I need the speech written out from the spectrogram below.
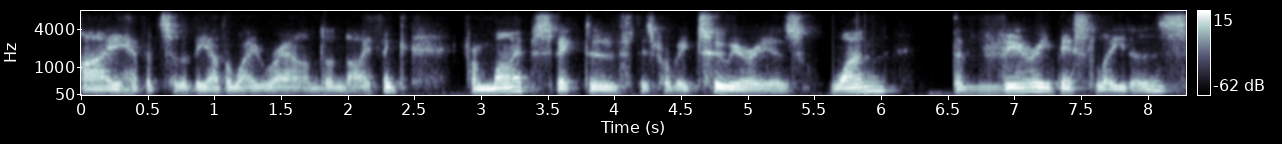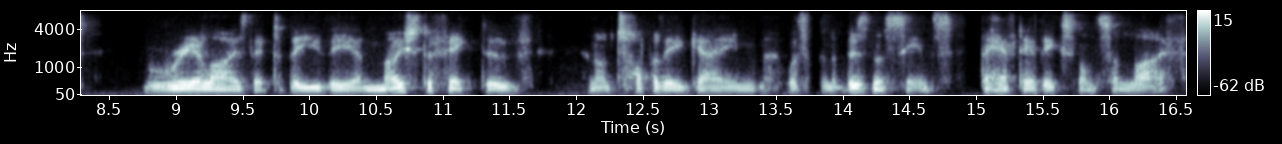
I have it sort of the other way around, and I think from my perspective, there's probably two areas. One the very best leaders realize that to be their most effective and on top of their game within a business sense, they have to have excellence in life.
